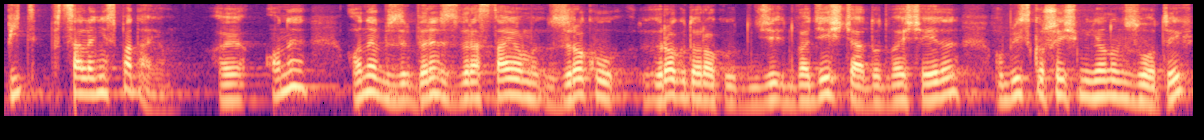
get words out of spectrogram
PIT wcale nie spadają. E, One, one wręcz wzrastają z roku, rok do roku, dzie- 20 do 21 o blisko 6 milionów złotych.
